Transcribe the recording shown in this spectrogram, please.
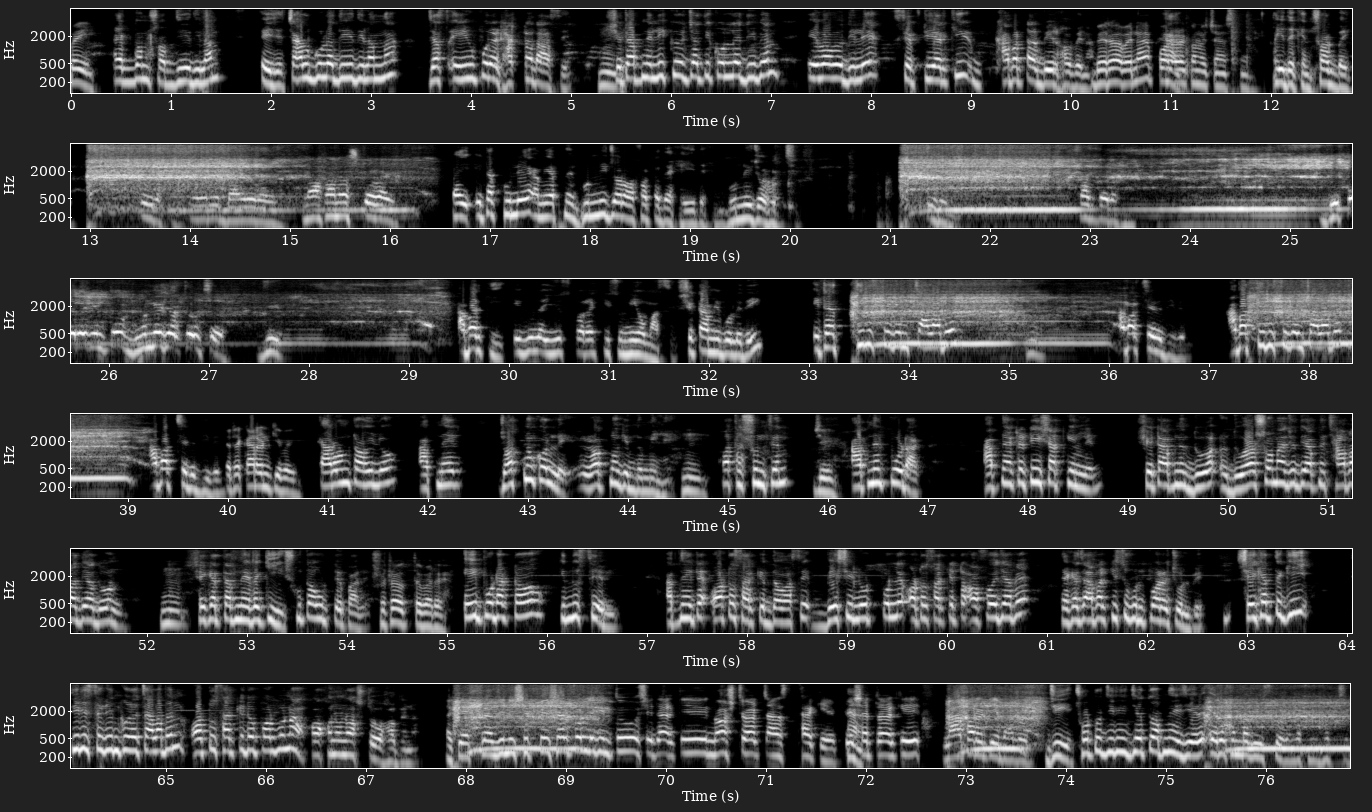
ভাই। একদম সব দিয়ে দিলাম। এই যে চালগুলো দিয়ে দিলাম না জাস্ট এই উপরে ঢাকনাটা আছে। সেটা আপনি লিকুইড জাতি করলে দিবেন এভাবে দিলে সেফটি আর কি খাবারটা বের হবে না। বের হবে না পড়ার হ্যাঁ। কোনো চান্স নেই। এই দেখেন শখ ভাই। ভাই মাথা নষ্ট ভাই। তাই এটা খুলে আমি আপনার ঘূর্ণিঝড় অফারটা দেখাই এই দেখেন ঘূর্ণিঝড় হচ্ছে। দেখেন। ভিতরে কিন্তু ঘূর্ণিঝড় চলছে। জি। আবার কি? এগুলা ইউজ করার কিছু নিয়ম আছে সেটা আমি বলে দিই। এটা তিরিশ সেকেন্ড চালাবেন আবার ছেড়ে দিবেন। আবার তিরিশ সেকেন্ড চালাবেন আবার ছেড়ে দিবেন। এটা কারণ কি ভাই? কারণটা হইল আপনার যত্ন করলে রত্ন কিন্তু মিলে। কথা শুনছেন? জি। আপনার প্রোডাক্ট আপনি একটা টি শার্ট কিনলেন সেটা আপনি ধোয়ার সময় যদি আপনি ছাপা দেওয়া দোন হুম সেক্ষেত্রে আপনি এটা কি? সুতা উঠতে পারে। সেটা হতে পারে। এই প্রোডাক্টটাও কিন্তু সেম আপনি এটা অটো সার্কিট দেওয়া আছে। বেশি লোড পড়লে অটো সার্কিটটা অফ হয়ে যাবে। দেখা যায় আবার কিছুক্ষণ পরে চলবে। সেই ক্ষেত্রে কি? তিরিশ সেকেন্ড করে চালাবেন। অটো সার্কিটও পড়ব না কখনো নষ্টও হবে না। একটা জিনিসে প্রেশার পড়লে কিন্তু সেটা আর কি নষ্ট হওয়ার চান্স থাকে। হ্যাঁ। প্রেশারটা আর কি না পড়াটাই ভালো? জি ছোট জিনিস যেহেতু আপনি এই যে এরকম ভাবে ইউজ করেন এখন হচ্ছে।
